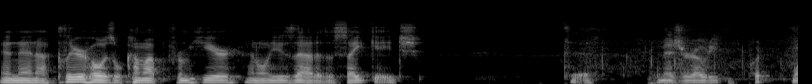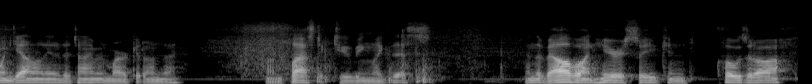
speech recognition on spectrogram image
And then a clear hose will come up from here and we'll use that as a sight gauge to measure out, put one gallon in at a time and mark it on the on plastic tubing like this. And the valve on here so you can close it off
